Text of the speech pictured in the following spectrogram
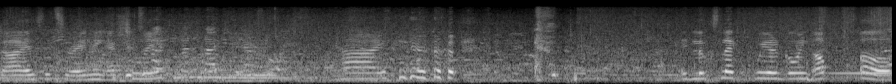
Guys, it's raining actually. Hi. it looks like we're going up. Oh,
